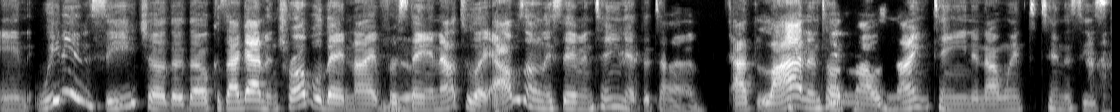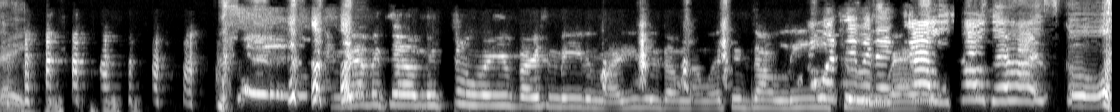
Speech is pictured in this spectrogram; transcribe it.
And we didn't see each other though, because I got in trouble that night for yep. staying out too late. I was only 17 at the time. I lied and told them I was 19 and I went to Tennessee State. you never tell me too when you first meet him. Like you just don't know what this gonna lead I was to. Even in right? college. I was in high school.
